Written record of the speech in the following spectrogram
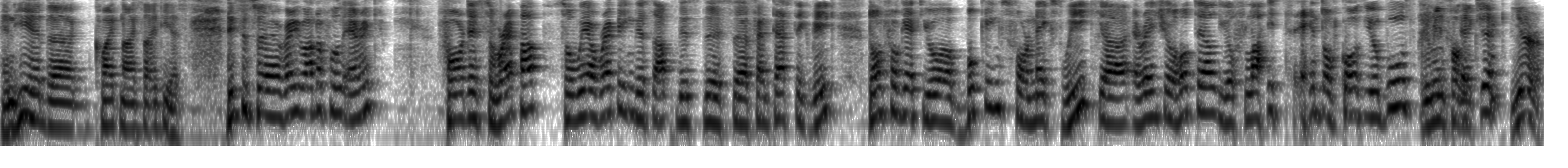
And he had uh, quite nice ideas. This is uh, very wonderful, Eric for this wrap up. So we are wrapping this up this this uh, fantastic week. Don't forget your bookings for next week. Uh, arrange your hotel, your flight, and of course your booth. You mean for next year?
